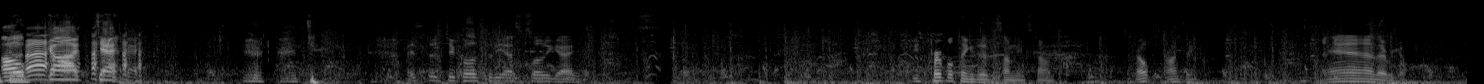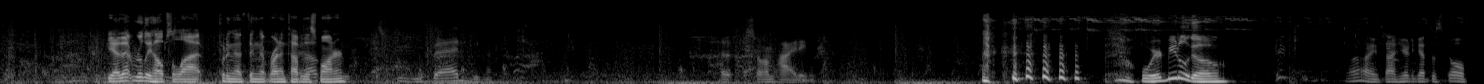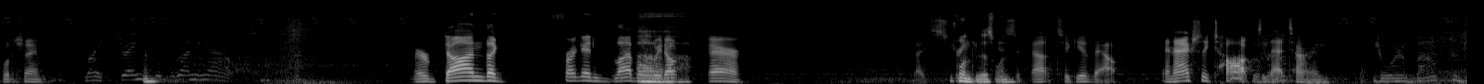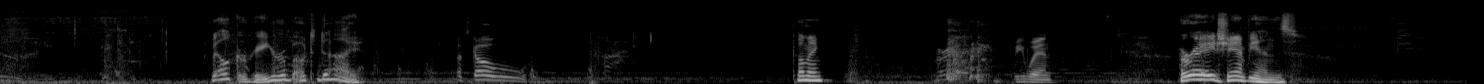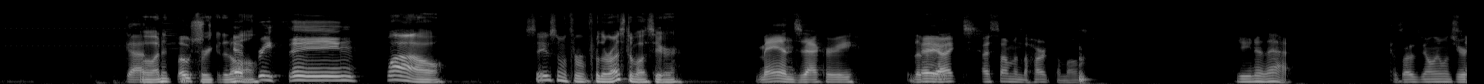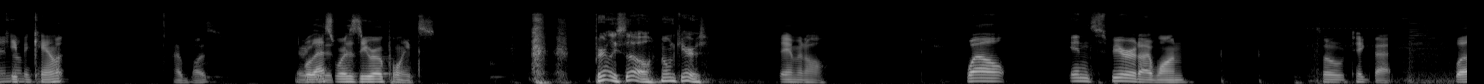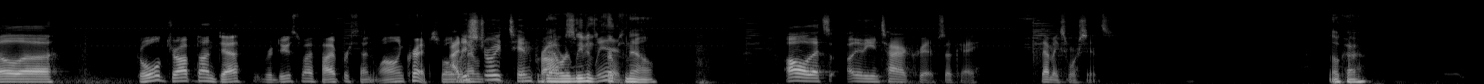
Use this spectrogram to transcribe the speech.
Oh Okay. Ah. God damn it! I stood too close to the exploding guy. These purple things are the summoning stones. Nope, wrong thing. And there we go. Yeah, that really helps a lot. Putting that thing right on top of the spawner. Bad. Uh, so I'm hiding. Where'd Beetle go? Well, he's not here to get this gold. What a shame. My strength is running out. We're done the friggin' level. we don't Ah. care. My going strength through this one. is about to give out. And I actually talked that time. You are about to die. Valkyrie, you're about to die. Let's go. Coming. We win. Hooray, champions. Got Oh, I didn't do most very good at all. everything. Wow. Save some for, for the rest of us here. Man, Zachary. The Hey, I, great. I summoned the heart the most How do you know that? because I was the only one. You're standing on keeping count? I was. There Well, that's worth zero points. Apparently so. No one cares. Damn it all. Well, in spirit, I won. So take that. Well, uh, Gold dropped on death, reduced by five percent while in crypts. Well, I we're destroyed 10 props. yeah, we're leaving the win. crypt now. Oh, that's uh, the entire crypts. Okay. That makes more sense. Okay.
